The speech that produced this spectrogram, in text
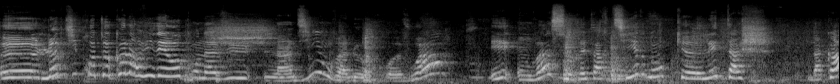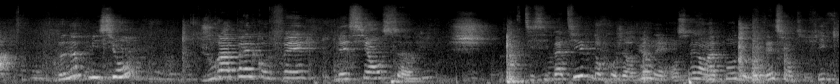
Euh, le petit protocole en vidéo qu'on a vu lundi, on va le revoir. Et on va se répartir donc euh, les tâches. D'accord? De notre mission. Je vous rappelle qu'on fait des sciences participatives. Donc aujourd'hui, on se met dans la peau de vrais scientifiques.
